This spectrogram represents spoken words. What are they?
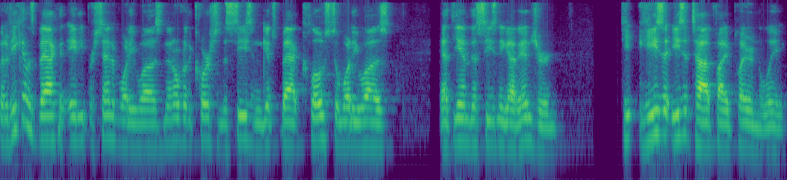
But if he comes back at 80% of what he was, and then over the course of the season gets back close to what he was at the end of the season, he got injured. He, he's a he's a top five player in the league,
